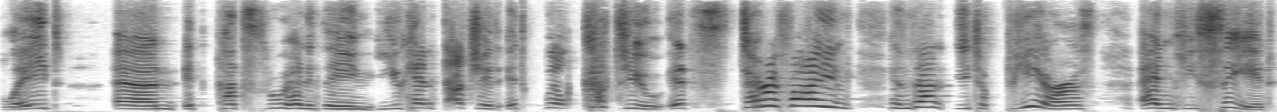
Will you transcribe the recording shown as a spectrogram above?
Blade, and it cuts through anything. You can't touch it; it will cut you. It's terrifying." And then it appears, and you see it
